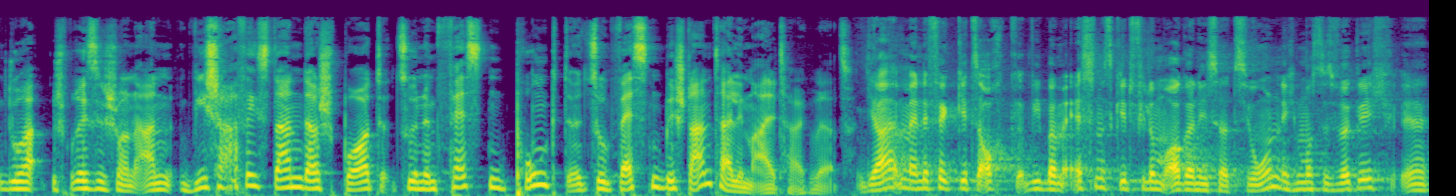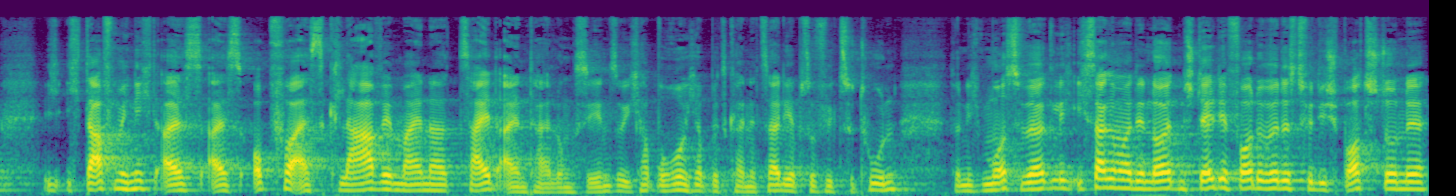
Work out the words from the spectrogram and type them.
Du sprichst es schon an. Wie schaffe ich es dann, dass Sport zu einem festen Punkt, äh, zum festen Bestandteil im Alltag wird? Ja, im Endeffekt geht es auch wie beim Essen, es geht viel um Organisation. Ich muss das wirklich, äh, ich, ich darf mich nicht als, als Opfer, als Sklave meiner Zeiteinteilung sehen. So, ich habe, oh, ich habe jetzt keine Zeit, ich habe so viel zu tun. Sondern ich muss wirklich, ich sage immer den Leuten, stell dir vor, du würdest für die Sportstunde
